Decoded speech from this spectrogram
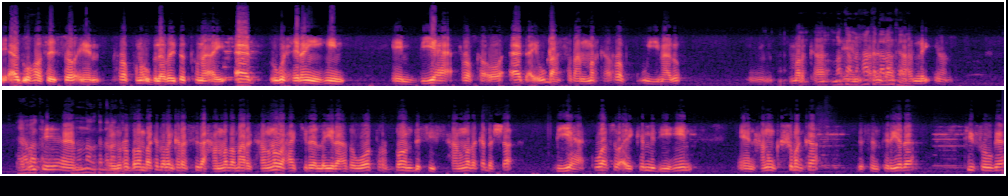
ay aada u hooseyso roobkuna uu bilowday dadkuna ay aada ugu xiran yihiin biyaha roobka oo aad ay u dhaansadaan marka roobka uu yimaado. Marka cudurro badan baa ka dhalan kara sida xanuunada maaragta xanuuna waxaa jira la yidhaahdo water borne disease xanuunada ka dhasha biyaha kuwaasoo ay ka mid yihiin xanuunka shubanka dysenteriyada tifowga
